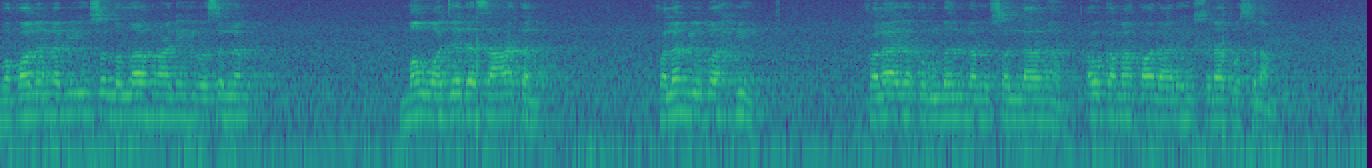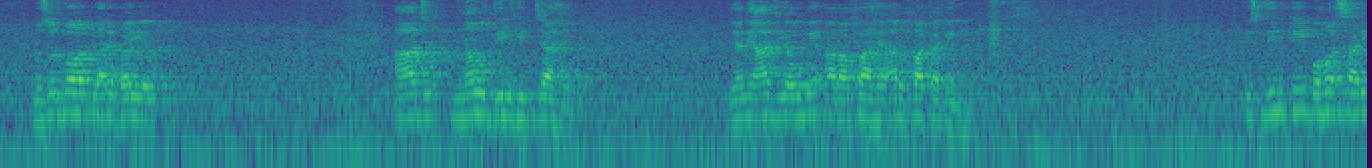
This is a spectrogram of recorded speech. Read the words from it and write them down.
वक़ाल नबी सल्ला वसम मवजद सातन फ़लम युबी फ़ला यकरबन मुसलाना अव कमा कौल आलत वसलम बुज़ुर्गों और प्यारे भाइयों आज नौ दिल हिज्जा है यानी आज यौम अरफा है अरफा का दिन है इस दिन की बहुत सारी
